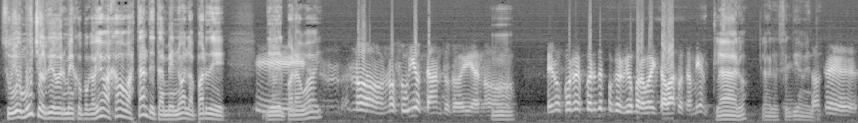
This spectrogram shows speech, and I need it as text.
subió mucho el río Bermejo, porque había bajado bastante también, ¿no? A la par de, Paraguay. No, no subió tanto todavía, no. Pero corre fuerte porque el río Paraguay está abajo también. Claro, claro, efectivamente. Entonces,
